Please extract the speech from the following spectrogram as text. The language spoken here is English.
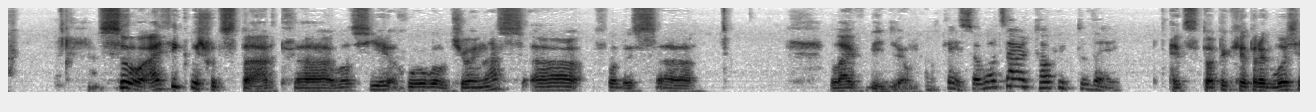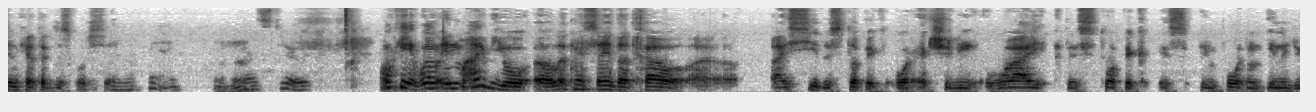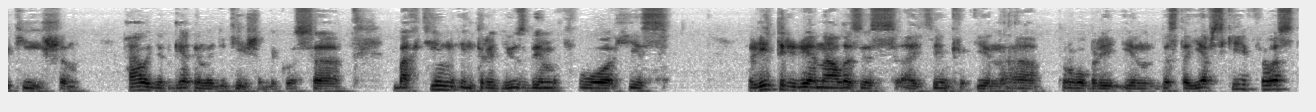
so I think we should start. Uh, we'll see who will join us uh, for this uh, live video. Okay, so what's our topic today? It's topic heteroglossia and heterodiscoursia. Okay, Mhm. that's true. Okay, well, in my view, uh, let me say that how uh, I see this topic, or actually why this topic is important in education. How did get an education? Because uh, Bakhtin introduced them for his literary analysis, I think, in uh, probably in Dostoevsky first,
